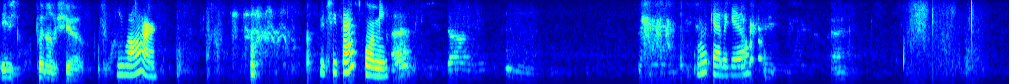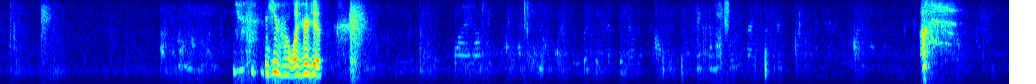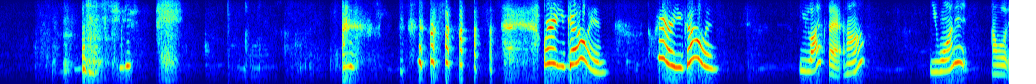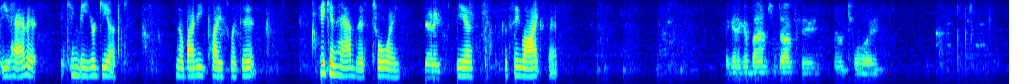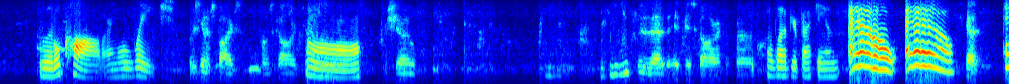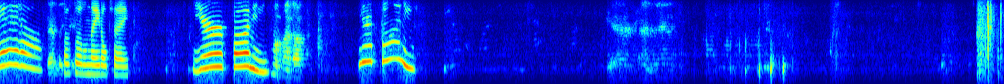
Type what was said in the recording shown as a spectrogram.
He's putting on a show. You are. You're too fast for me. Look, Abigail. You're hilarious. Where are you going? Where are you going? You like that, huh? You want it? I will let you have it. It can be your gift. Nobody plays with it. He can have this toy. Kenny, Yes, because he likes it. I gotta go buy him some dog food. No toy. A little collar and a little leash. He's gonna have spikes on his collar. Aww. For show. Mm-hmm. This is out of the hippiest collar I can find. I love your back end. Ow! Ow! Ow! Those teeth. little needle teeth. You're funny. Come my dog. You're funny.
